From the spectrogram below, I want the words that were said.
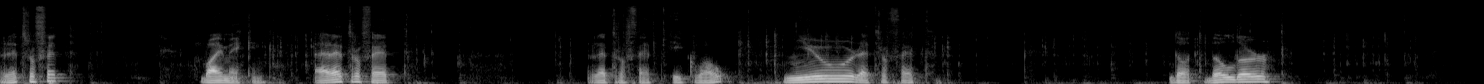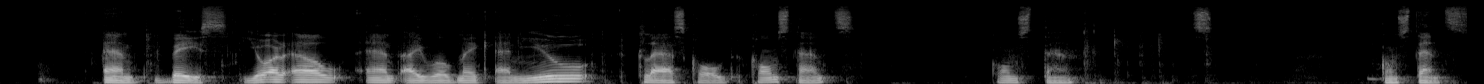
retrofit by making a retrofit retrofit equal new retrofit dot builder and base url and i will make a new class called constants constants constants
